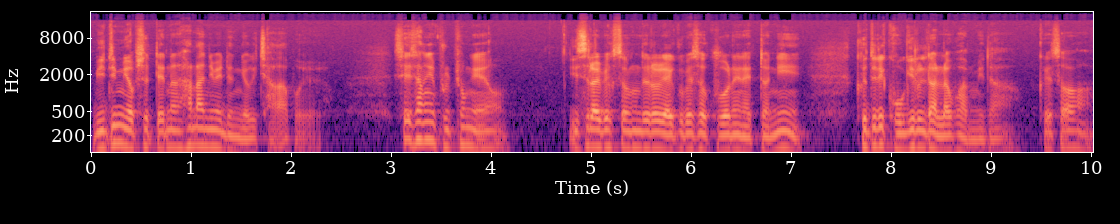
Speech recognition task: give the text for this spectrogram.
믿음이 없을 때는 하나님의 능력이 작아 보여요. 세상이 불평해요. 이스라엘 백성들을 애굽에서 구원해 냈더니 그들이 고기를 달라고 합니다. 그래서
